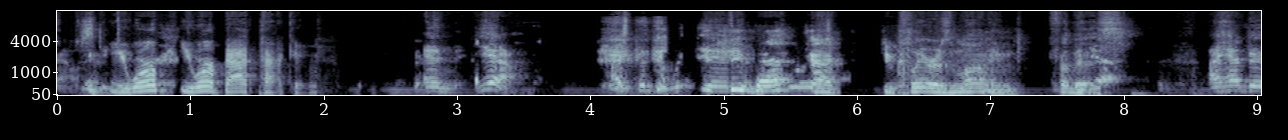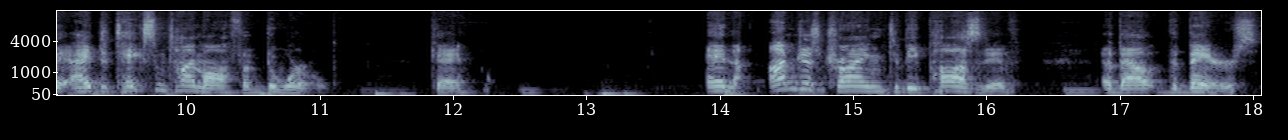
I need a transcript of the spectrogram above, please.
now, Steve. You were you were backpacking. And yeah, I spent the weekend. He backpacked to clear his mind for this. Yeah. I had to I had to take some time off of the world. Okay. And I'm just trying to be positive about the Bears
